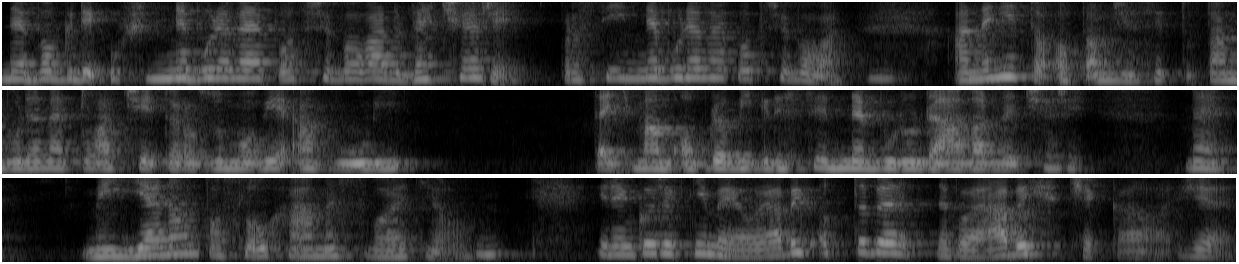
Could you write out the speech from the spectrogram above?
nebo kdy už nebudeme potřebovat večeři. Prostě ji nebudeme potřebovat. A není to o tom, že si to tam budeme tlačit rozumově a vůlí. Teď mám období, kdy si nebudu dávat večeři. Ne, my jenom posloucháme svoje tělo. Jirenko, řekni mi, jo, já bych od tebe, nebo já bych čekala, že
